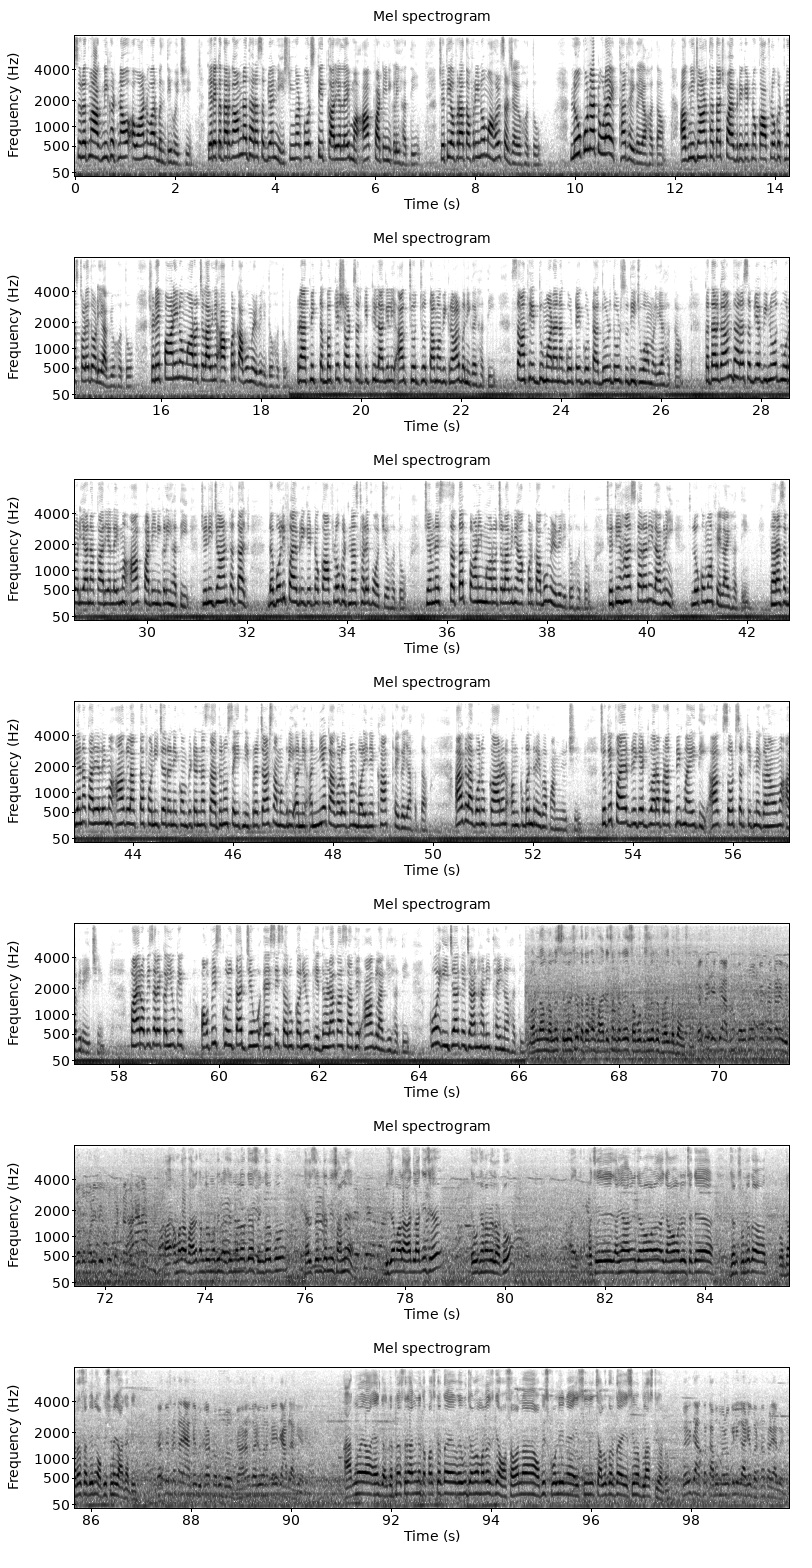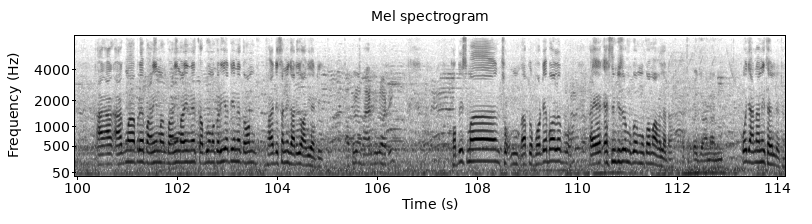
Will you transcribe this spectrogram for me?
સુરતમાં આગની ઘટનાઓ અવારનવાર બનતી હોય છે. ત્યારે કતારગામના ધારાસભ્યની સિંગણપોર સ્થિત કાર્યાલયમાં આગ ફાટી નીકળી હતી, જેથી અફરાતફરીનો માહોલ સર્જાયો હતો. લોકોના ટોળા એકઠા થઈ ગયા હતા. આગની જાણ થતાં જ ફાયર બ્રિગેડનો કાફલો ઘટના સ્થળે દોડી આવ્યો હતો. જેણે પાણીનો મારો ચલાવીને આગ પર કાબુ મેળવી લીધો હતો. પ્રાથમિક તબક્કે શોર્ટ સર્કિટથી લાગેલી આગ જોત જોતામાં વિકરાળ બની ગઈ હતી. સાથે ધુમાડાના ગોટે ગોટા દૂર દૂર સુધી જોવા મળ્યા હતા. કતારગામ ધારાસભ્ય વિનોદ મોરડિયાના કાર્યાલયમાં આગ ફાટી નીકળી હતી, જેની જાણ થતાં જ ડબોલી ફાયર બ્રિગેડનો કાફલો ઘટના સ્થળે પહોંચ્યો હતો. જેમણે સતત પાણી મારો ચલાવીને આગ પર કાબૂ મેળવી લીધો હતો. જેથી હાશકારાની લાગણી લોકોમાં ફેલાઈ હતી. ધારાસભ્યના કાર્યાલયમાં આગ લાગતા ફર્નિચર અને કોમ્પ્યુટરના સાધનો સહિતની પ્રચાર સામગ્રી અને અન્ય કાગળો પણ બળીને ખાખ થઈ ગયા હતા. આગ લાગવાનું કારણ અંકબંધ રહેવા પામ્યું છે. જોકે ફાયર બ્રિગેડ દ્વારા પ્રાથમિક માહિતી આગ શોર્ટ સર્કિટને ગણાવવામાં આવી રહી છે. ફાયર ઓફિસરે કહ્યું કે ઓફિસ ખોલતા જ જેવું એસી શરૂ કર્યું કે ધડાકા સાથે આગ લાગી હતી. કોઈ ઈજા કે જાનહાનિ થઈ ન હતી. મારું નામ રમેશ સિલ્વર છે. કટાકા ફાયર સ્ટેશન ખાતે સબ ઓફિસર તરીકે ફરજ બજાવું છું. કઈ જગ્યાએ આપનું કરો તો કઈ પ્રકારે વિગતો મળી હતી? શું ઘટના બની અમારા ફાયર કંટ્રોલમાંથી મેસેજ મળ્યો કે સિંગરપુર હેલ્થ સેન્ટરની સામે બીજા મારા આગ લાગી છે. એવું જણાવેલું હતું. પછી અહીંયા આવીને જાણવા મળ્યું- જાણવા મળ્યું છે કે જનસંપર્ક ધારાસભ્યની ઓફિસમાં જ આગ હતી. સર કઈ પ્રકારે આગળ વિકરાળ સ્વરૂપ ધારણ કર્યું અને કઈ રીતે આગ લાગી હતી? આગનો આ- એ ઘટના સ્થળે આવીને તપાસ કરતા એવું જાણવા મળે છે કે સવારના ઓફિસ ખોલીને એસી ચાલુ કરતા એસીમાં બ્લાસ્ટ થયો હતો. કઈ રીતે આગ પર કાબુ મેળવો? કેટલી ગાડીઓ ઘટના સ્થળે આવી હતી? આગમાં આપણે પાણીમાં પાણી મારીને કાબૂમાં કરી હતી અને ત્રણ ફાયર સ્ટેશનની ગાડીઓ આવી હતી. ઓફિસમાં હતી પોર્ટેબલ એક્સટિંગ્યુશર મૂકવા મૂકવામાં આવેલા હતા. કોઈ જાનહાની? કોઈ જાનહાની થયેલી નથી.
